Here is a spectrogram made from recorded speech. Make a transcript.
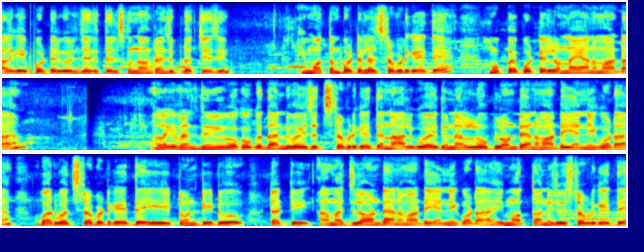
అలాగే ఈ పొట్టెల గురించి అయితే తెలుసుకుందాం ఫ్రెండ్స్ ఇప్పుడు వచ్చేసి. ఈ మొత్తం పొట్టెలు వచ్చేటప్పటికైతే ముప్పై పొట్టెలు ఉన్నాయి అన్నమాట అలాగే ఫ్రెండ్స్ దీని ఒక్కొక్క దాని వయసు వచ్చేటప్పటికైతే నాలుగు ఐదు నెలల లోపల ఉంటాయన్నమాట ఇవన్నీ కూడా. బరువు వచ్చేటప్పటికైతే ఈ ట్వంటీ టు థర్టీ ఆ మధ్యలో ఉంటాయన్నమాట ఇవన్నీ కూడా. ఈ మొత్తాన్ని చూసేటప్పటికైతే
